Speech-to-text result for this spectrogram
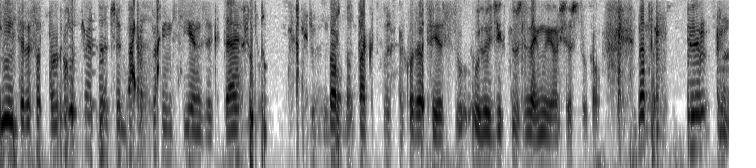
nie interesowałem różne rzeczy bardzo, więc język też, bo, bo tak akurat jest u, u ludzi, którzy zajmują się sztuką. Natomiast ym,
